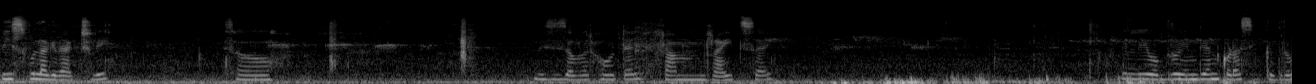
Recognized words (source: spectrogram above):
ಪೀಸ್ಫುಲ್ ಆಗಿದೆ actually so this is our hotel from right side. ಇಲ್ಲಿ ಒಬ್ಬರು ಇಂಡಿಯನ್ ಕೂಡ ಸಿಕ್ಕಿದ್ರು.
